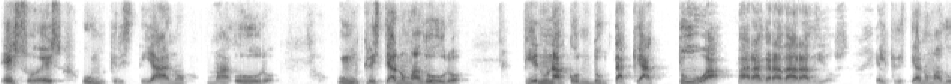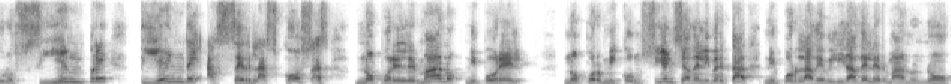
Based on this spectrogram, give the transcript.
Eso es un cristiano maduro. Un cristiano maduro tiene una conducta que actúa para agradar a Dios el cristiano maduro siempre tiende a hacer las cosas no por el hermano ni por él, no por mi conciencia de libertad ni por la debilidad del hermano, no,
